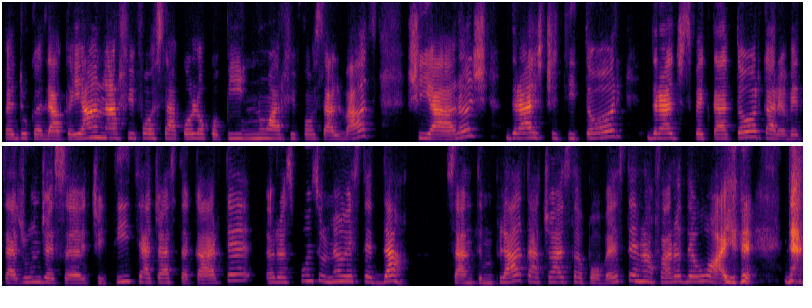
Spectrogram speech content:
Pentru că dacă ea n-ar fi fost acolo, copiii nu ar fi fost salvați și iarăși, dragi cititori, dragi spectatori care veți ajunge să citiți această carte, răspunsul meu este da. S-a întâmplat această poveste în afară de oaie, dar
